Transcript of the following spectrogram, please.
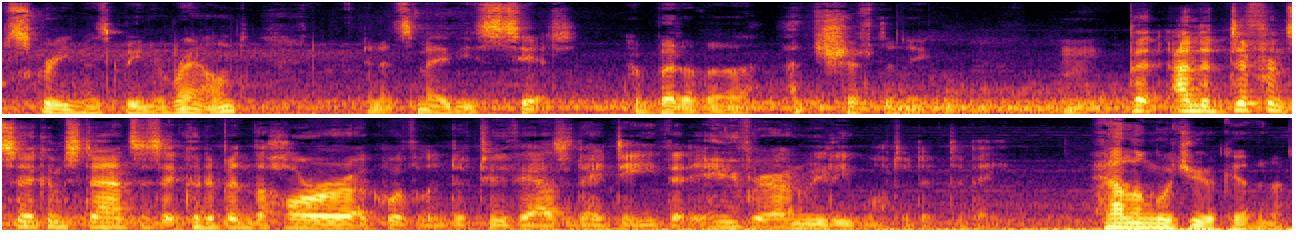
Scream has been around, and it's maybe set a bit of a shift in Eagle. But under different circumstances, it could have been the horror equivalent of 2000 AD that everyone really wanted it to be. How long would you have given it?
